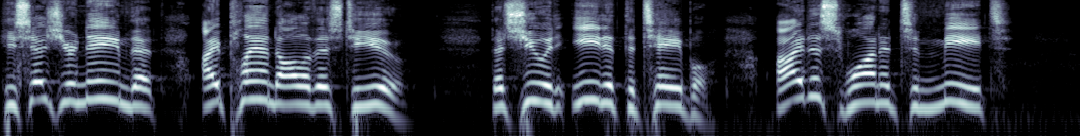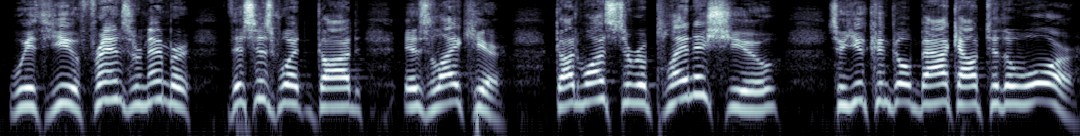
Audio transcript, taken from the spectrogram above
He says your name that I planned all of this to you, that you would eat at the table. I just wanted to meet with you. Friends, remember, this is what God is like here. God wants to replenish you so you can go back out to the war,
